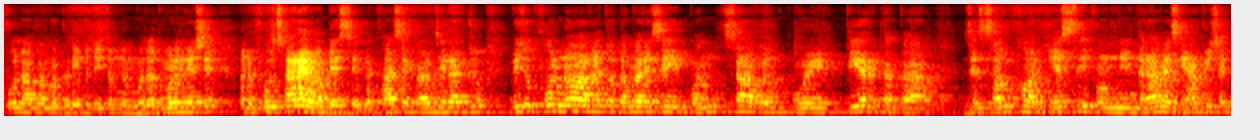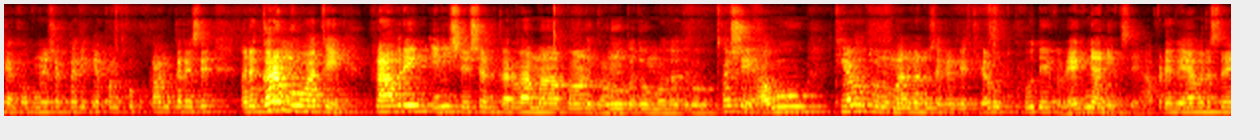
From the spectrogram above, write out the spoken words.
ફૂલ આવવામાં ઘણી બધી તમને મદદ મળી રહેશે અને ફૂલ સારા એવા બેસશે, એટલે ખાસ એ કાળજી રાખજો. બીજું ફૂલ ન આવે તો તમારે છે પંચાવન પોઈન્ટ તેર ટકા જે સલ્ફર એસી ફોર્મની અંદર આવે છે આપી શકે ફૂગનાશક તરીકે પણ ખૂબ કામ કરે છે. અને ગરમ હોવાથી ફ્લાવરિંગ ઇનિશિએશન કરવામાં પણ ઘણું બધું મદદરૂપ થશે. આવું ખેડૂતોનું માનવાનું છે, કારણ કે ખેડૂત ખુદ એક વૈજ્ઞાનિક છે. આપણે ગયા વર્ષે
